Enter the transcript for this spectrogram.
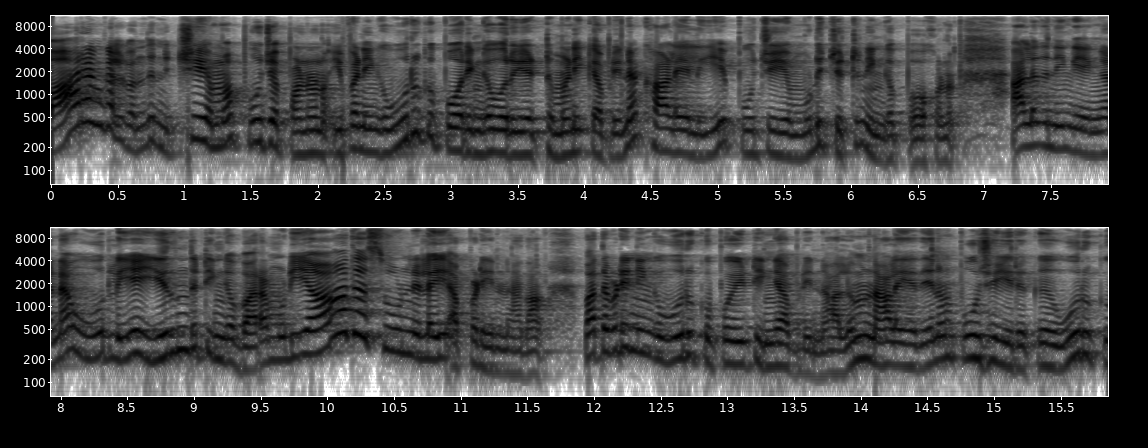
வாரங்கள் வந்து நிச்சயமாக பூஜை பண்ணணும். இப்போ நீங்கள் ஊருக்கு போகிறீங்க ஒரு எட்டு மணிக்கு அப்படின்னா காலையிலேயே பூஜையை முடிச்சுட்டு நீங்கள் போகணும். அல்லது நீங்கள் எங்கன்னா ஊர்லேயே இருந்துட்டு இங்கே வர முடியாத சூழ்நிலை அப்படின்னா தான். மற்றபடி நீங்கள் ஊருக்கு போயிட்டீங்க அப்படின்னாலும் நாளைய தினம் பூஜை இருக்குது ஊருக்கு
